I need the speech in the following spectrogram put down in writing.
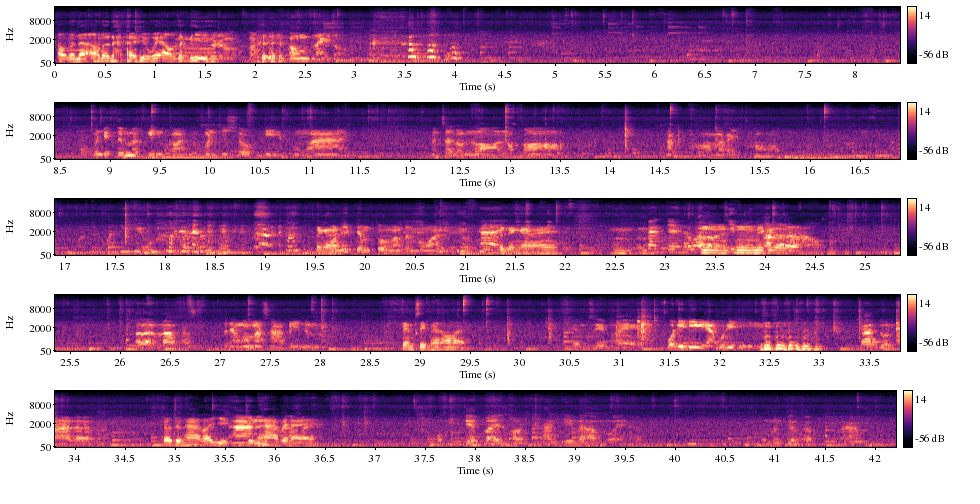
เอาแล้วนะ เอาแล้วนะอยู่ไม่เอาสักทีเดี๋ยวก็ทุ่มกล้องไหนต่อคนที่ขึ้นมากินก่อนคือคนที่โชคดีเพราะว่า มันจะร้อนๆแล้วก็ผักหอมอะไรหอม คนที่หิว เป็นไงคนที่เตรียมตัวมาตั้งแต่เมื่อวานเลยใช่เป็นยังไง อืมอืมตั้งใจแล้วว่าอืมกินอืมนี่คืออะไร เช้าอร่อยมากครับแสดงว่ามาช้าไปนิดนึงเนอะเต็มสิบให้เท่าไหร่ เต็มสิบให้พูดดีๆนะพูดดี ก้าจุดห้าแล้วกันครับเก้าจุดห้าแล้วหยิกจุดห้าไปไหน ผมเก็บไว้เพราะทานที่ไม่อำนวยครับผมมันเกี่ยวกับน้ำ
